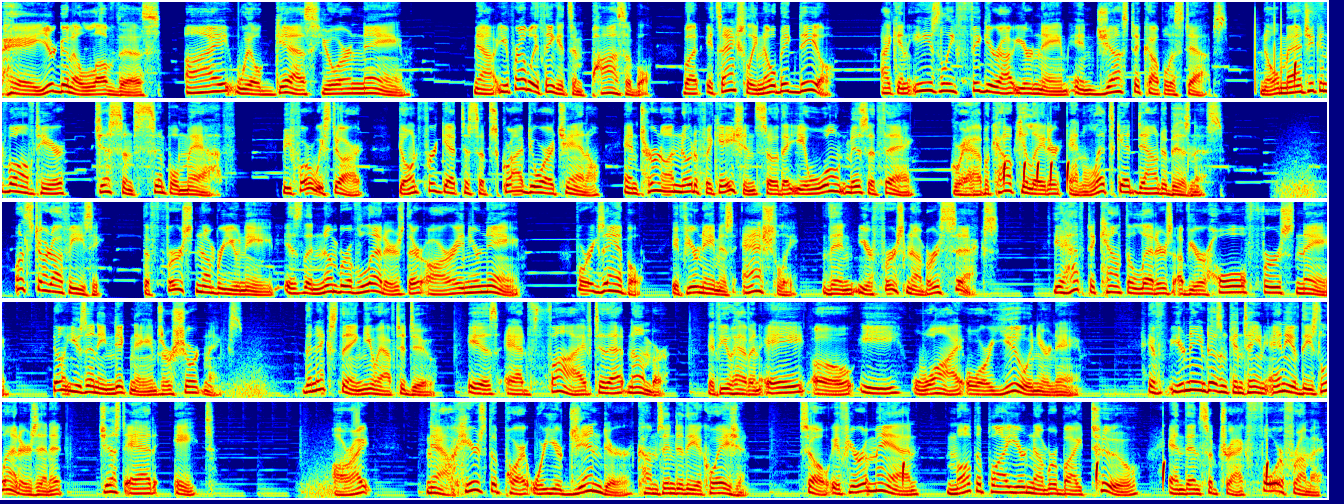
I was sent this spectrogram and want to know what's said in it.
Hey, you're gonna love this. I will guess your name. Now, you probably think it's impossible, but it's actually no big deal. I can easily figure out your name in just a couple of steps. No magic involved here, just some simple math. Before we start, don't forget to subscribe to our channel and turn on notifications so that you won't miss a thing. Grab a calculator and let's get down to business. Let's start off easy. The first number you need is the number of letters there are in your name. For example, if your name is Ashley, then your first number is 6. You have to count the letters of your whole first name. Don't use any nicknames or shortenings. The next thing you have to do is add 5 to that number if you have an A, O, E, Y, or U in your name. If your name doesn't contain any of these letters in it, just add 8. Alright, now here's the part where your gender comes into the equation. So if you're a man, multiply your number by 2 and then subtract 4 from it.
